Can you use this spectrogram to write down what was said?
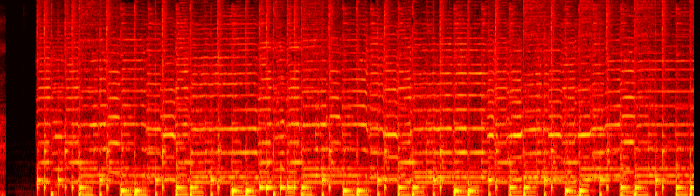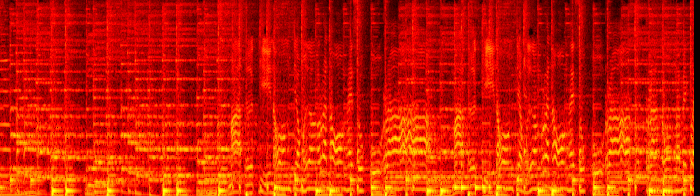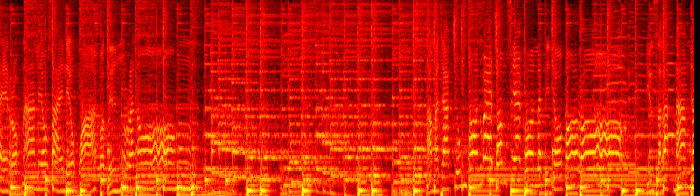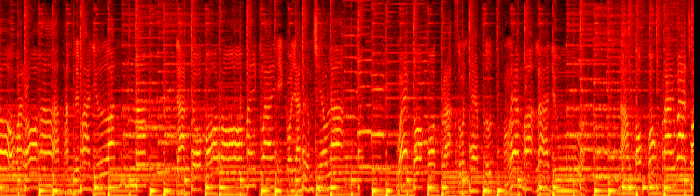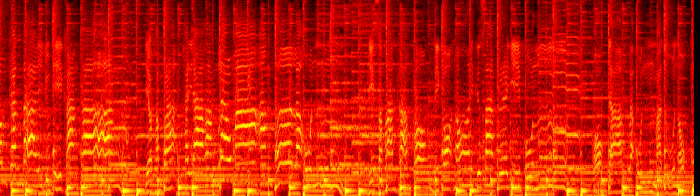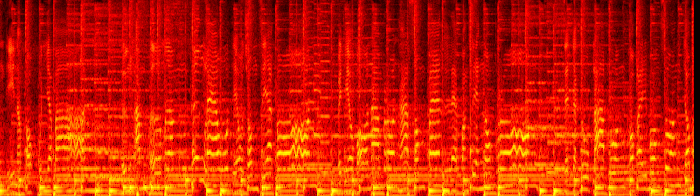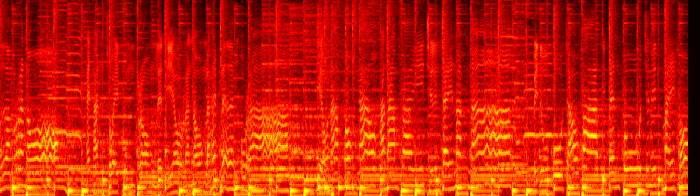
น้องเที่ยวเมืองระนองให้สุขอุรา มาเถิดพี่น้องเที่ยวเมืองระนองให้สุขอุรา ระนองและไม่ไกลหรอกนะเลี้ยวซ้ายเลี้ยวขวาก็ถึงระนองถ้ามาจากชุมพรแวะชมเสียก่อนและที่จอปอรอ มาลาอยู่น้ำตกบอกปลายแวะชมกันได้อยู่ที่ข้างทาง เดี๋ยวทำพระขยางแล้วมาอำเภอละอุ่น ที่สะพานข้ามคลองมีเกาะน้อยคือซากเรือญี่ปุ่น ออกจากละอุ่นมาดูนกที่น้ำตกคุญญาบาล ถึงอำเภอเมืองถึงแล้วเที่ยวชมเสียก่อนไปเที่ยวบ่อน้ำร้อนหาสมแป้นและฟังเสียงนกร้อง เสร็จจากดูปลาพล วงก็ไปบวงสรวงเจ้าเมืองระนอง ให้ท่านช่วยคุ้มครองและเที่ยวระนองและให้เพลินอุรา เที่ยวน้ำตกเงาถ้าน้ำใสชื่นใจนักหนา ไปดูปูเจ้าฟ้าที่เป็นปูชนิดใหม่ของ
